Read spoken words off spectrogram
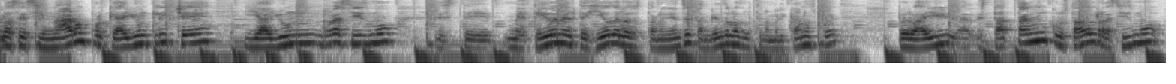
lo, asesinaron porque hay un cliché y hay un racismo este, metido en el tejido de los estadounidenses, también de los latinoamericanos, pues. Pero ahí está tan incrustado el racismo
